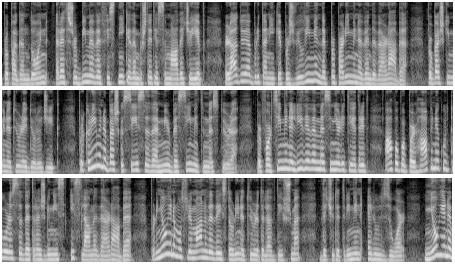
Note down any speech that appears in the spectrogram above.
propagandojnë rreth shërbimeve fisnike dhe mbështetjes së madhe që jep radioja britanike për zhvillimin dhe përparimin e vendeve arabe, për bashkimin e tyre ideologjik, për krijimin e bashkësisë dhe mirëbesimit mes tyre, për forcimin e lidhjeve mes njëri-tjetrit apo për përhapjen e kulturës dhe trashëgimisë islame dhe arabe, për njohjen e muslimanëve dhe historinë e tyre të lavdishme dhe qytetërimin e lulëzuar. njohjen e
